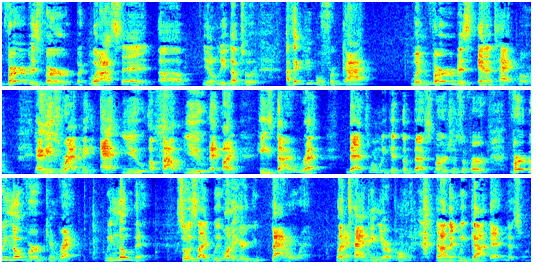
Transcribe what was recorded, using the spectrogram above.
Verb is verb, but what I said, uh, you know, leading up to it, I think people forgot when verb is in attack mode and he's rapping at you, about you, at like he's direct. That's when we get the best versions of verb. Verb, we know verb can rap. We know that. So it's like we want to hear you battle rap, Right. attacking your opponent, and I think we got that in this one.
